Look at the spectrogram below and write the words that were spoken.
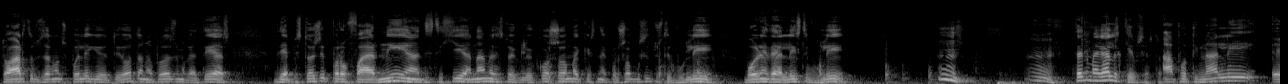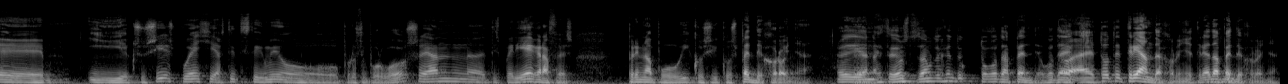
το άρθρο του συντάγματος που έλεγε ότι όταν ο πρόεδρος της Δημοκρατίας διαπιστώσει προφανή αντιστοιχεία ανάμεσα στο εκλογικό σώμα και στην εκπροσώπησή του στη Βουλή, μπορεί να διαλύσει τη Βουλή. Μμ. Θέλει μεγάλη σκέψη αυτό. Από την άλλη, ε, οι εξουσίες που έχει αυτή τη στιγμή ο Πρωθυπουργός, εάν ε, τις περιέγραφες πριν από 20-25 χρόνια, Ε, η αναθεώρηση του συντάγματο είναι το- το 85, 86. ε, τότε 30 χρόνια, 35 χρόνια.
